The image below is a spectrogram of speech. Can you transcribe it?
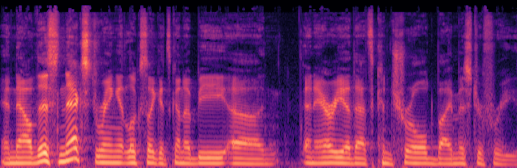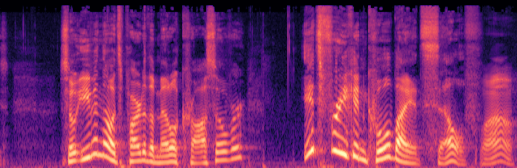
and now this next ring, it looks like it's going to be uh, an area that's controlled by Mister Freeze. So even though it's part of the metal crossover, it's freaking cool by itself. Wow.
